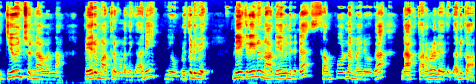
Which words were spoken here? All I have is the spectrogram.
జీవించున్నావన్న పేరు మాత్రం ఉన్నది కానీ నీవు మృతుడివే. నీ క్రియలు నా దేవునిదిట సంపూర్ణమైనవిగా నాకు కనబడలేదు. గనుక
